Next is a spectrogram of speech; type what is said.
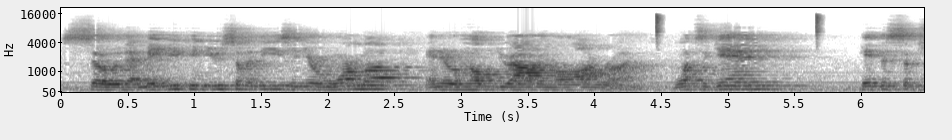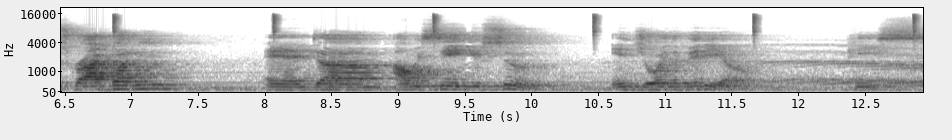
so that maybe you can use some of these in your warm-up and it'll help you out in the long run. Once again, hit the subscribe button and um, I'll be seeing you soon. Enjoy the video. Peace.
